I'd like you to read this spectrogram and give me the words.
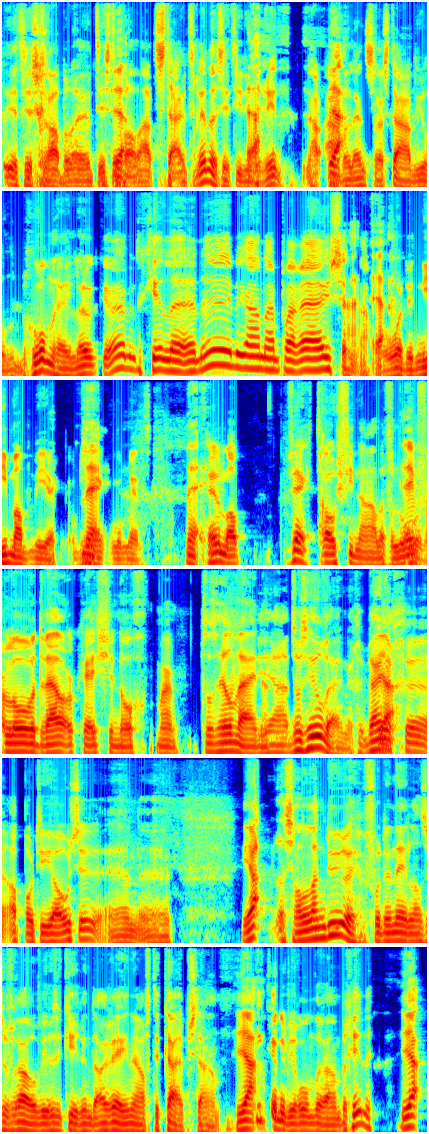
het is grabbelen, het is de Ja. bal laten stuiteren en dan zit hij er weer in. Nou, Ja. Lenstra Stadion begon heel leuk hè, met de gillen en hey, we gaan naar Parijs. En Ja, nou, ja. we hoorden niemand meer op een Nee. zeker moment. Nee. Helemaal weg, troostfinale verloren. Een verloren dweilorkestje nog, maar het was heel weinig. Ja, het was heel weinig. Weinig eh, apotheose. En eh, ja, dat zal lang duren voor de Nederlandse vrouwen weer eens een keer in de arena of de Kuip staan. Ja, Die kunnen weer onderaan beginnen. ja.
